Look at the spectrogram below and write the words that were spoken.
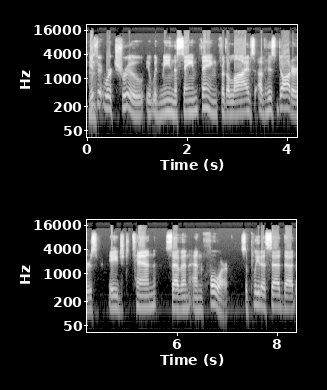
Hmm. If it were true, it would mean the same thing for the lives of his daughters, aged 10, 7, and 4. Suplita said that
